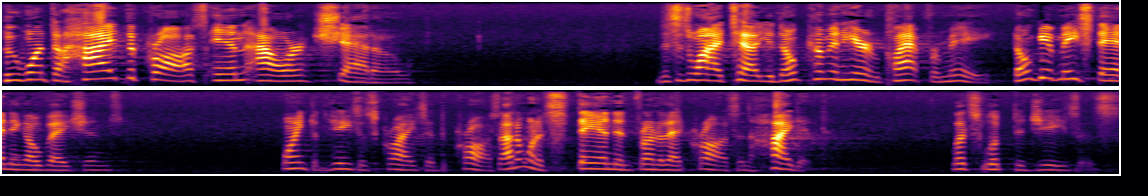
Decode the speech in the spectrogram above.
who want to hide the cross in our shadow. This is why I tell you don't come in here and clap for me. Don't give me standing ovations point to Jesus Christ at the cross. I don't want to stand in front of that cross and hide it. Let's look to Jesus.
